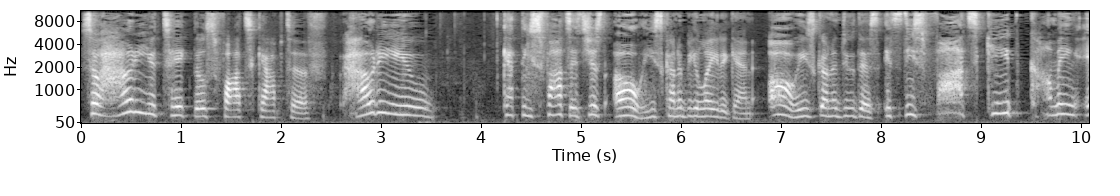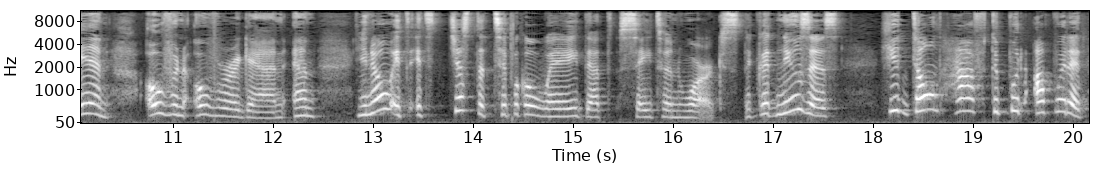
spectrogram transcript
So, how do you take those thoughts captive? How do you get these thoughts? It's just, oh, he's going to be late again. Oh, he's going to do this. It's these thoughts keep coming in over and over again. And, you know, it's, it's just the typical way that Satan works. The good news is, you don't have to put up with it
